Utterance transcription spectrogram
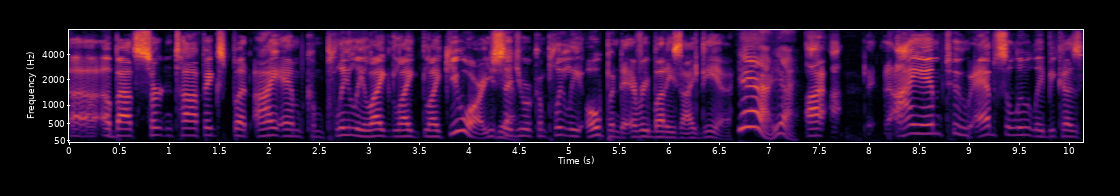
uh, about certain topics, but I am completely like like like you are. You said Yeah. you were completely open to everybody's idea. Yeah, yeah, I I- am too, absolutely, because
